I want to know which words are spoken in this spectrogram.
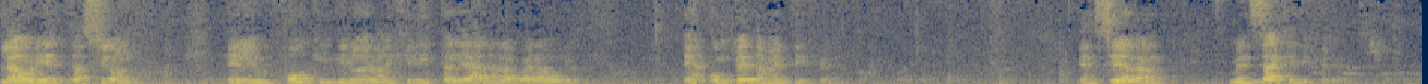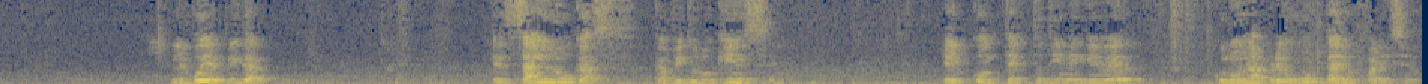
La orientación, el enfoque que los evangelistas le dan a la parábola es completamente diferente. Encierran mensajes diferentes. Les voy a explicar. En San Lucas, capítulo 15, el contexto tiene que ver con una pregunta de los fariseos.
